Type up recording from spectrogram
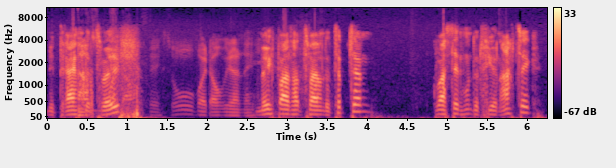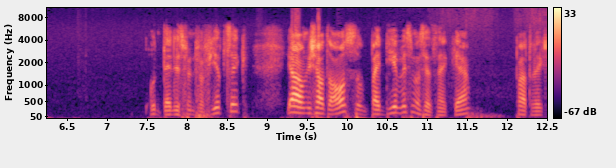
Mit Na, 312. So weit auch nicht, so weit auch wieder nicht. Milchbart hat 217. Quasten 184. Und Dennis 45. Ja, und wie schaut's aus? Bei dir wissen wir es jetzt nicht, gell? Patrick.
